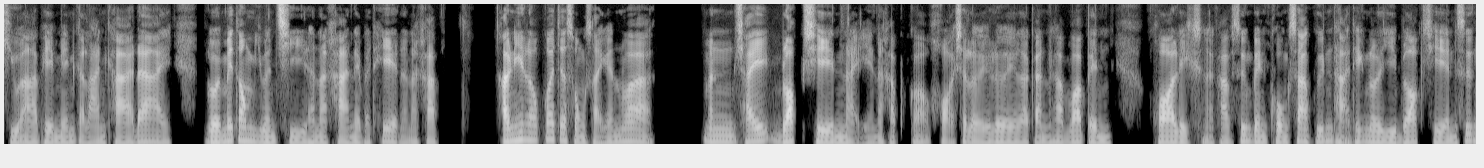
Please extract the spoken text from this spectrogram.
QR Payment กับร้านค้าได้ โดยไม่ต้องมีบัญชีธนาคารในประเทศนะครับคราวนี้เราก็จะสงสัยกันว่า มันใช้ Blockchain ไหนนะครับ ก็ขอเฉลยเลยแล้วกันครับว่าเป็น Qualys นะครับ ซึ่งเป็นโครงสร้างพื้นฐานเทคโนโลยี Blockchain ซึ่ง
